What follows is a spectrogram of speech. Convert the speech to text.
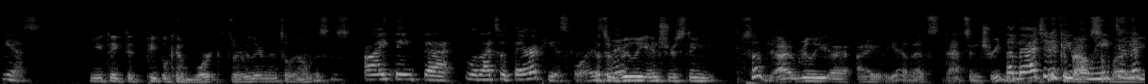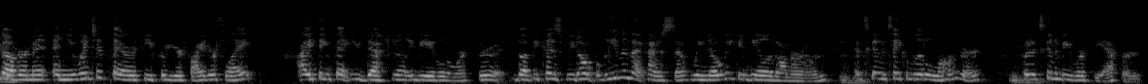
Yes, You think that people can work through their mental illnesses? I think that. Well, that's what therapy is for, That's a it? really interesting subject. I really, I, I yeah, that's that's intriguing. Imagine if you believed in the government and you went to therapy for your fight or flight. I think that you definitely be able to work through it. But because we don't believe in that kind of stuff, we know we can heal it on our own. Mhm. It's going to take a little longer, Mhm. but it's going to be worth the effort.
